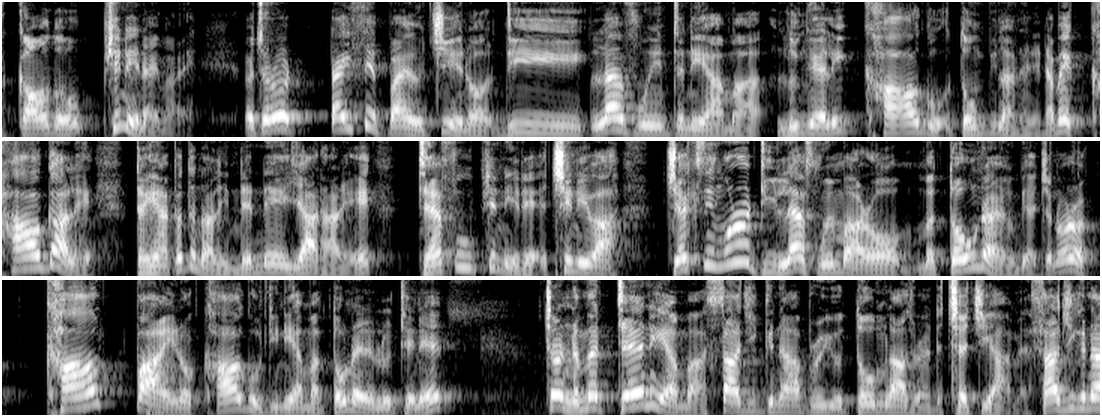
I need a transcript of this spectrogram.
အကောင်းဆုံးဖြစ်နေနိုင်ပါတယ်အဲ ကျွန်တော်တိုက်စစ်ပိုင်းကိုကြည့်ရင်တော့ဒီ left wing တနေရာမှာလူငယ်လေး Carl ကိုအသုံးပြုလာနိုင်တယ်ဒါပေမဲ့ Carl ကလည်းဒဏ်ရာပြဿနာလေးနည်းနည်းရထားတယ် defu ဖြစ်နေတဲ့အခြေအနေပါ Jackson ကိုတော့ဒီ left wing မှာတော့မသုံးနိုင်ဘူးဗျကျွန်တော်တို့ Carl ပိုင်တော့ Carl ကိုဒီနေရာမှာသုံးနိုင်တယ်လို့ထင်တယ် ကျွန်တော်နံပါတ်10နေရာမှာစာဂျီကနာဘရီကိုသုံးမလားဆိုတာတစ်ချက်ကြည့်ရမယ်စာဂျီကနာ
